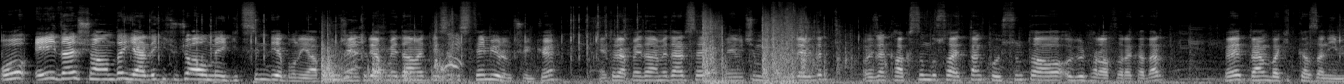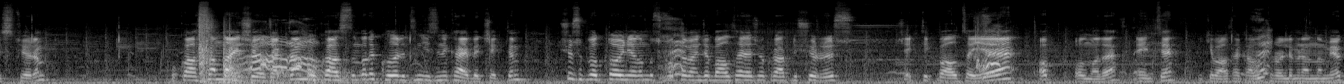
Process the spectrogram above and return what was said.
O Ada şu anda yerdeki çocuğu almaya gitsin diye bunu yaptım. Jeneratör yapmaya devam etmesini istemiyorum çünkü. Jeneratör yapmaya devam ederse benim için maçı bitirebilir. O yüzden kalksın bu site'den koşsun ta öbür taraflara kadar. Ve ben vakit kazanayım istiyorum. Hook'u atsam da aynı şey olacaktı ama Hook'u astığımda da Clarit'in izini kaybedecektim. Şu spotta oynayalım. Bu spotta bence baltayla çok rahat düşürürüz. Çektik baltayı. Hop olmadı. Enti. İki balta kaldı. Trollemin anlamı yok.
